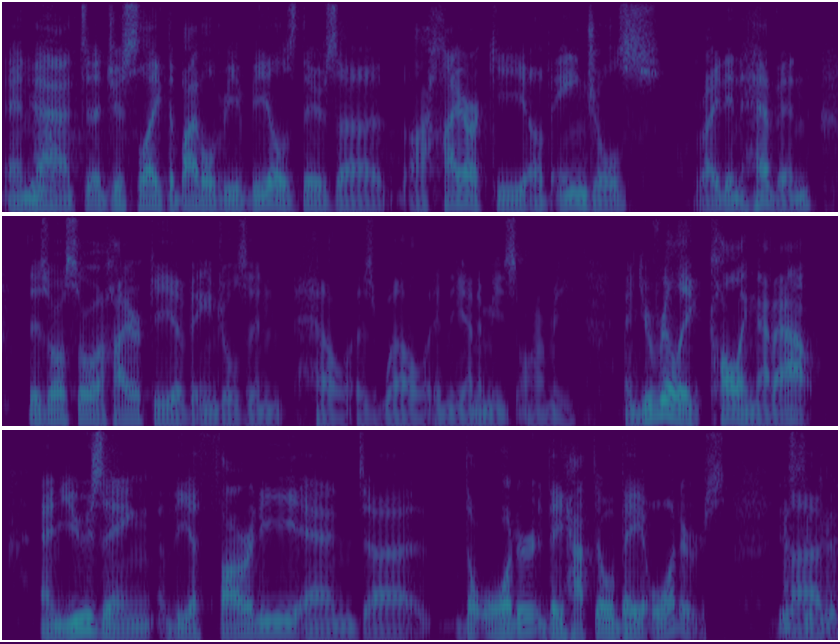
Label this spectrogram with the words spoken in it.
And yeah. that uh, just like the bible reveals there's a, a hierarchy of angels right in heaven. There's also a hierarchy of angels in hell as well in the enemy's army. And you're really calling that out and using the authority and uh, the order. They have to obey orders. Yes, uh,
